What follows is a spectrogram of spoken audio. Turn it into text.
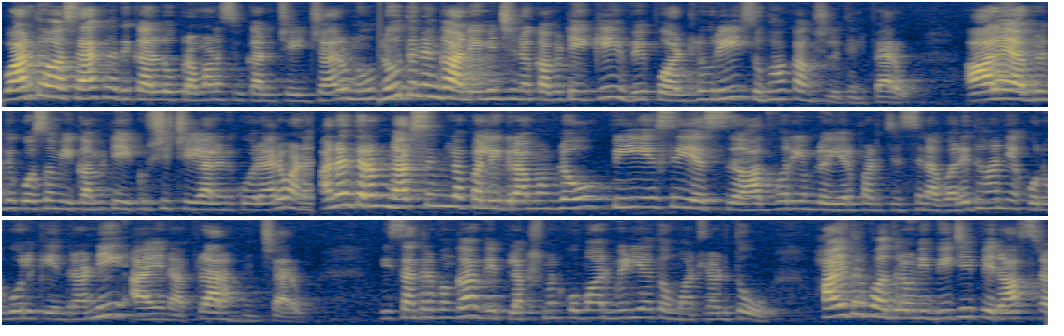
వారితో ఆ శాఖ అధికారులు ప్రమాణ స్వీకారం చేయించారు. నూతనంగా నియమించిన కమిటీకి విప్ అడ్లూరి శుభాకాంక్షలు తెలిపారు. ఆలయ అభివృద్ధి కోసం ఈ కమిటీ కృషి చేయాలని కోరారు. అనంతరం నర్సింహులపల్లి గ్రామంలో పిఎసిఎస్ ఆధ్వర్యంలో ఏర్పాటు చేసిన వరిధాన్య కొనుగోలు కేంద్రాన్ని ఆయన ప్రారంభించారు. ఈ సందర్భంగా విప్ లక్ష్మణ్ కుమార్ మీడియాతో మాట్లాడుతూ హైదరాబాద్లోని బీజేపీ రాష్ట్ర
